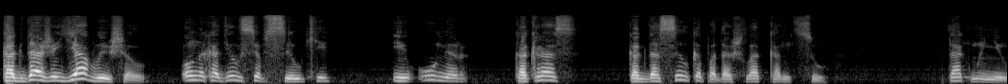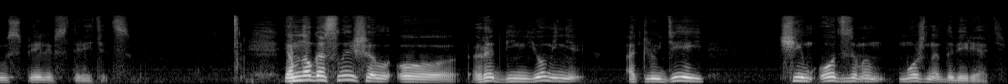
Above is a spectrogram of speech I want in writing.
Когда же я вышел, он находился в ссылке и умер как раз, когда ссылка подошла к концу. Так мы не успели встретиться. Я много слышал о Рабиньомине от людей, чьим отзывам можно доверять.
